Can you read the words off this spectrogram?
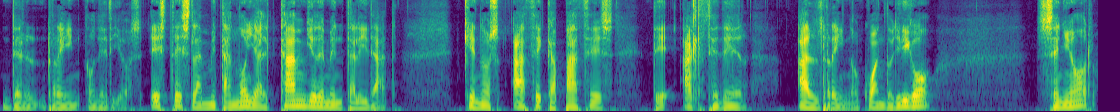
del reino de Dios. Esta es la metanoia, el cambio de mentalidad que nos hace capaces de acceder al reino. Cuando yo digo, Señor,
